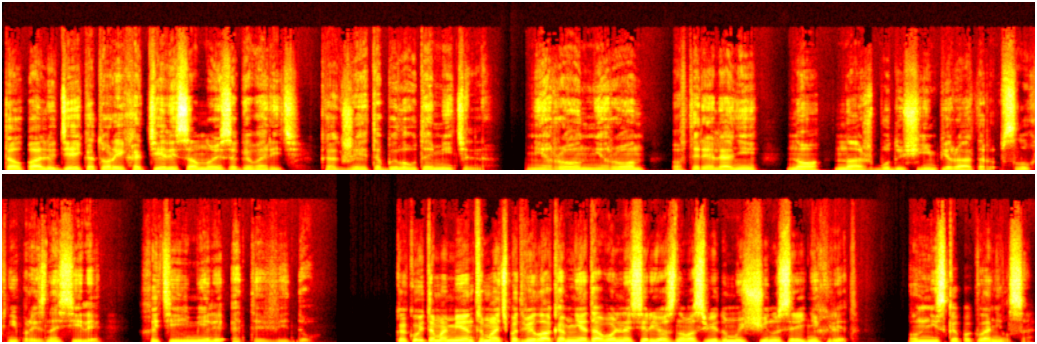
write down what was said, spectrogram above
Толпа людей, которые хотели со мной заговорить. Как же это было утомительно. «Нерон, Нерон», — повторяли они, — но наш будущий император вслух не произносили, хоть и имели это в виду. В какой-то момент мать подвела ко мне довольно серьезного с виду мужчину средних лет. Он низко поклонился.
